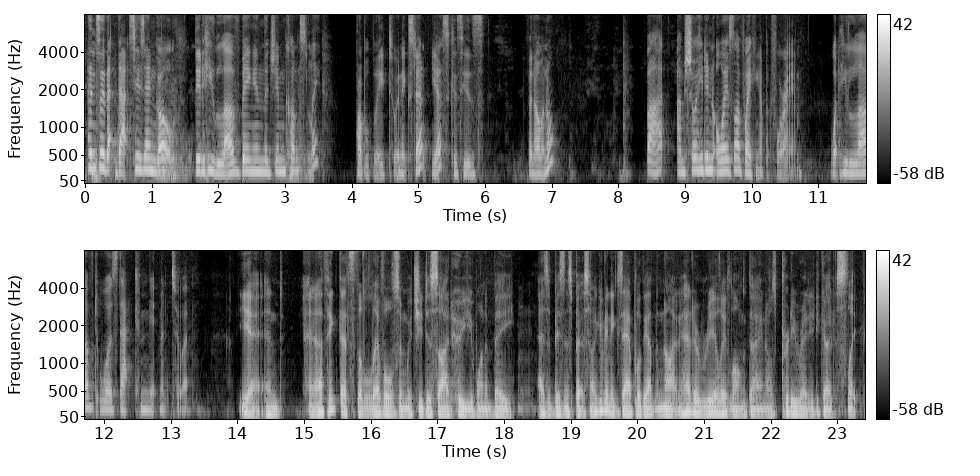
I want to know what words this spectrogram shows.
and so that, that's his end goal. Did he love being in the gym constantly? Probably to an extent, yes, because he's phenomenal. But I'm sure he didn't always love waking up at 4 a.m. What he loved was that commitment to it. Yeah, and and I think that's the levels in which you decide who you want to be as a business person. I'll give you an example the other night. I had a really long day and I was pretty ready to go to sleep.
